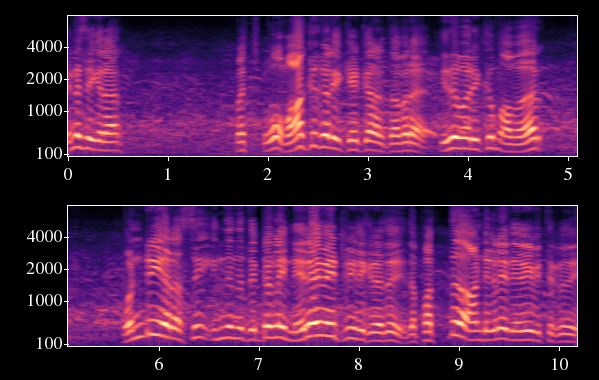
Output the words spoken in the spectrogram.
என்ன செய்கிறார்? ஓ வாக்குகளை கேட்கிறார் தவிர இதுவரைக்கும் அவர் ஒன்றிய அரசு இந்தந்த திட்டங்களை நிறைவேற்றி இருக்கிறது இந்த பத்து ஆண்டுகளே நிறைவேற்றிருக்கிறது.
